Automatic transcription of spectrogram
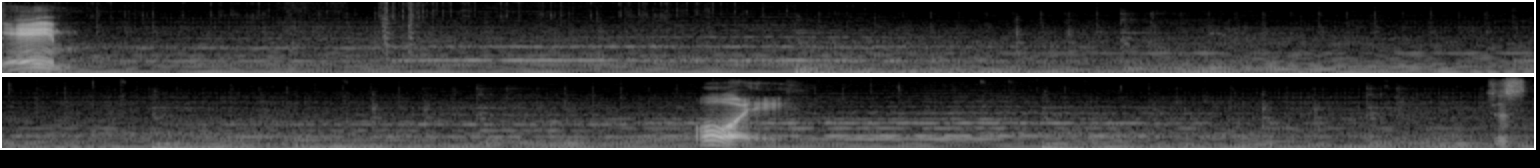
Game. Oi. Just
